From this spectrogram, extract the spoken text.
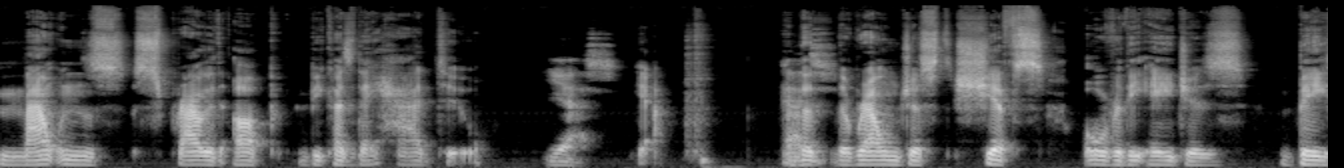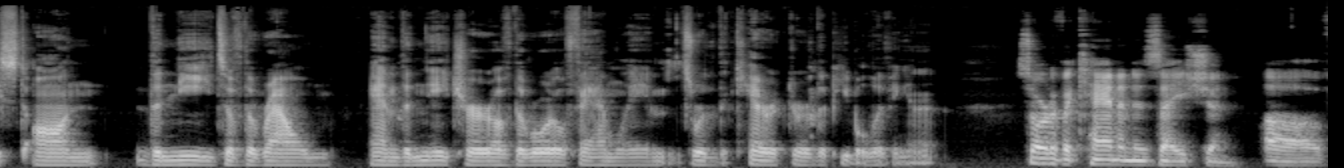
mountains sprouted up because they had to. Yes. Yeah. And That's- the, the realm just shifts over the ages based on the needs of the realm and the nature of the royal family and sort of the character of the people living in it. Sort of a canonization of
